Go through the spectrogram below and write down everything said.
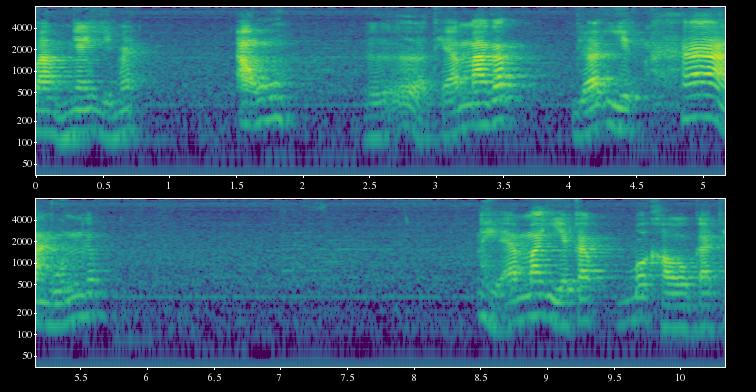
บ้างไงอีกไหมเอาเออ แถมมาครับ เหลืออีกห้าหมุนครับ แถมมาอีกครับบ่เขากับแถ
